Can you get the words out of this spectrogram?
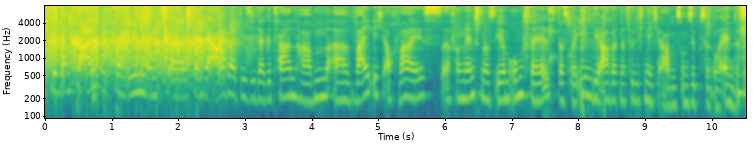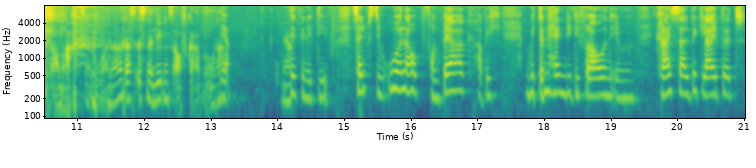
Ich bin ganz beeindruckt von Ihnen und äh, von der Arbeit, die Sie da getan haben, äh, weil ich auch weiß äh, von Menschen aus Ihrem Umfeld, dass bei Ihnen die Arbeit natürlich nicht abends um 17 Uhr endet oder um 18 Uhr. Ne? Das ist eine Lebensaufgabe, oder? Ja. Ja. Definitiv. Selbst im Urlaub vom Berg habe ich mit dem Handy die Frauen im Kreissaal begleitet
